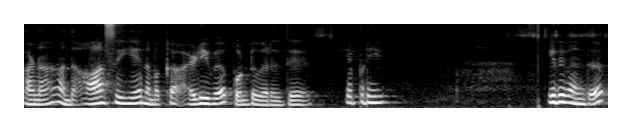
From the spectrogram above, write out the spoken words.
ஆனால் அந்த ஆசையே நமக்கு அழிவை கொண்டு வருது. எப்படி? இது வந்து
